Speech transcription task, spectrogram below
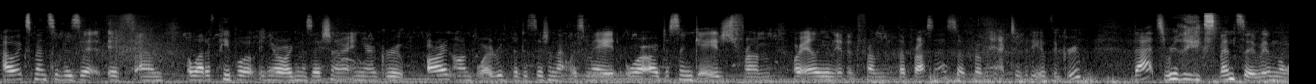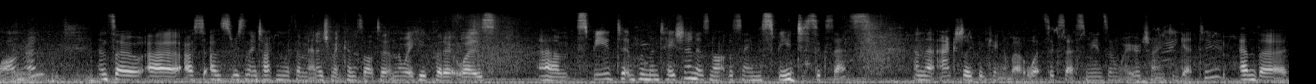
How expensive is it if um, a lot of people in your organization or in your group aren't on board with the decision that was made or are disengaged from or alienated from the process or from the activity of the group? That's really expensive in the long run. And so uh, I, was, I was recently talking with a management consultant and the way he put it was um, speed to implementation is not the same as speed to success. And then actually thinking about what success means and where you're trying to get to, and the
